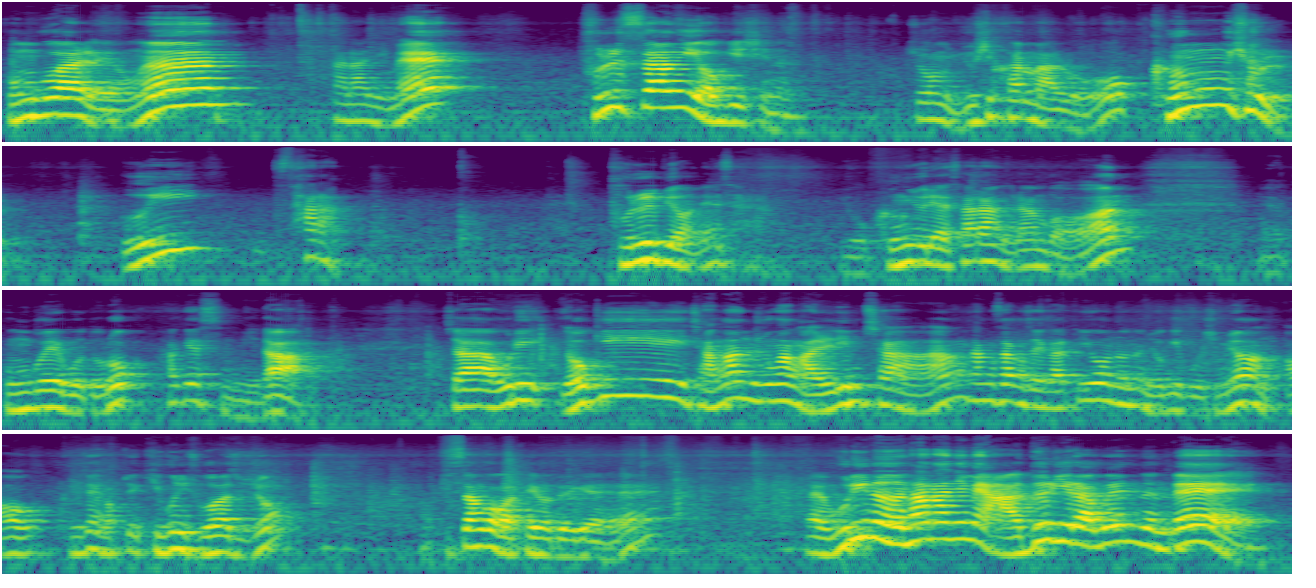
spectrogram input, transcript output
공부할 내용은 하나님의 불쌍히 여기시는 좀 유식한 말로 긍휼의 사랑, 불변의 사랑, 요 긍휼의 사랑을 한번 공부해 보도록 하겠습니다. 자, 우리 여기 장안중앙 알림창 항상 제가 띄워놓는 여기 보시면 어, 굉장히 갑자기 기분이 좋아지죠? 어, 비싼 것 같아요, 되게. 네, 우리는 하나님의 아들이라고 했는데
